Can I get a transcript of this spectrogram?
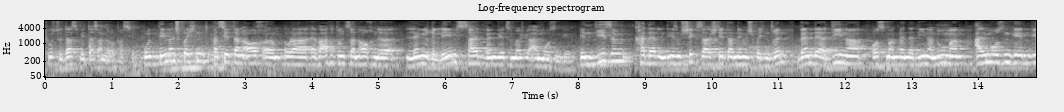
Tust du das, wird das andere passieren. Und dementsprechend passiert dann auch ähm, oder erwartet uns dann auch eine längere Lebenszeit, wenn wir zum Beispiel Almosen geben. In diesem Kader, in diesem Schicksal steht dann dementsprechend drin, wenn der Diener Osman, wenn der Diener Numan Almosen geben wird,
